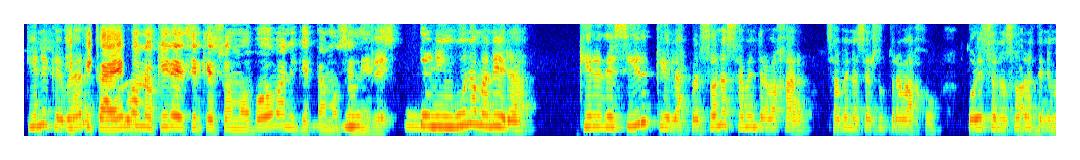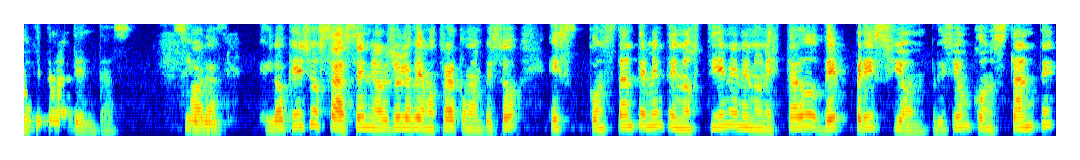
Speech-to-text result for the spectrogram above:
Tiene que ver. Y si caemos con... no quiere decir que somos bobas ni que estamos en el. De ninguna manera quiere decir que las personas saben trabajar, saben hacer su trabajo. Por eso nosotras tenemos que estar atentas. Sí, ahora, lo que ellos hacen, ahora yo les voy a mostrar cómo empezó, es constantemente nos tienen en un estado de presión, presión constante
